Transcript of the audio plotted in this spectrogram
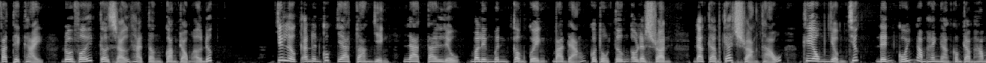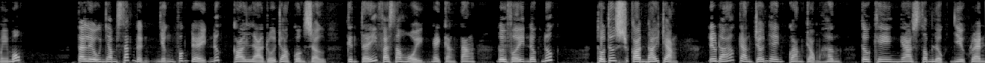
và thiệt hại đối với cơ sở hạ tầng quan trọng ở Đức. Chiến lược an ninh quốc gia toàn diện là tài liệu mà Liên minh cầm quyền ba đảng của Thủ tướng Olaf Scholz đã cam kết soạn thảo khi ông nhậm chức đến cuối năm 2021. Tài liệu nhằm xác định những vấn đề Đức coi là rủi ro quân sự, kinh tế và xã hội ngày càng tăng đối với đất nước. Thủ tướng Scholz nói rằng điều đó càng trở nên quan trọng hơn từ khi Nga xâm lược Ukraine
